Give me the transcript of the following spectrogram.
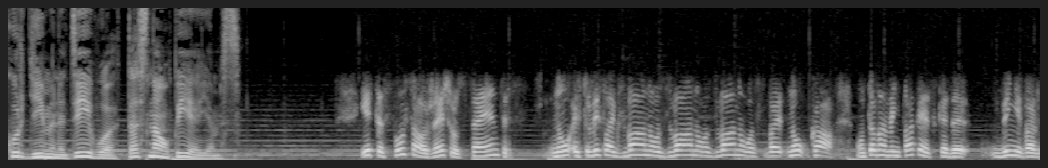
kur ģimene dzīvo, tas nav pieejams. Ir tas pusauģis resursu centrs. Nu, es tur visu laiku zvanu, zvanu, zvanu, vai nu, kā. Un tam viņi teica, ka eh, viņi var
